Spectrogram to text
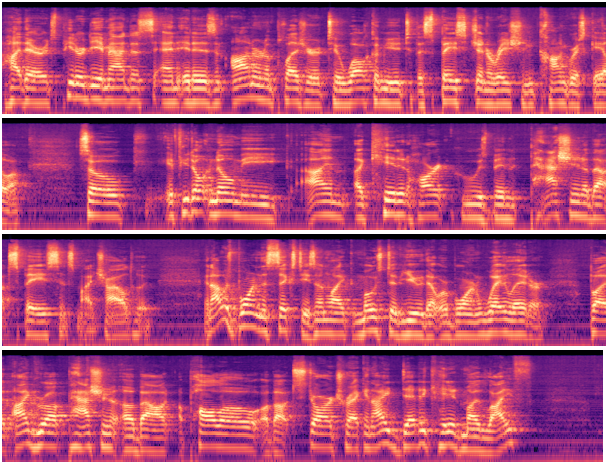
Hi there, it's Peter Diamandis, and it is an honor and a pleasure to welcome you to the Space Generation Congress Gala. So, if you don't know me, I'm a kid at heart who has been passionate about space since my childhood. And I was born in the 60s, unlike most of you that were born way later. But I grew up passionate about Apollo, about Star Trek, and I dedicated my life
